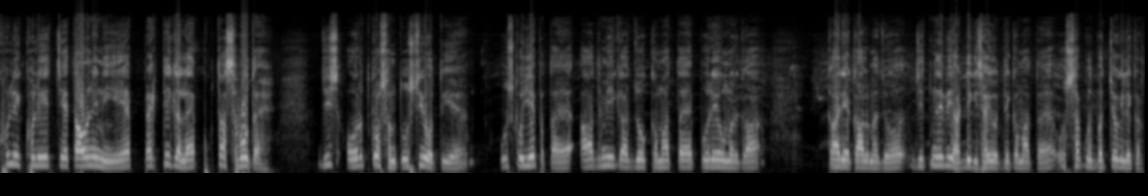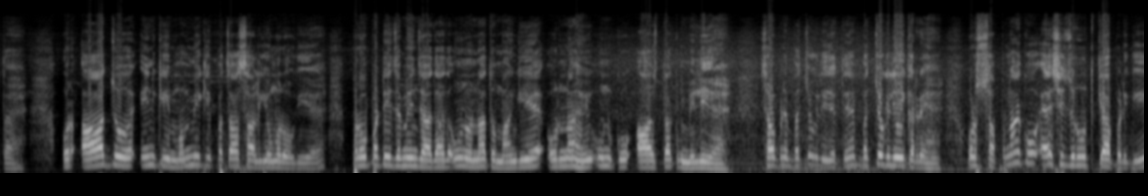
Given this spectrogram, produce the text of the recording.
खुली खुली चेतावनी नहीं है प्रैक्टिकल है पुख्ता सबूत है। जिस औरत को संतुष्टि होती है, उसको ये पता है, आदमी का जो कमाता है, पूरे उम्र का कार्यकाल में जो जितने भी हड्डी घिसाई होती कमाता है, वो सब कुछ बच्चों के लिए करता है। और आज जो इनकी मम्मी की पचास साल की उम्र हो गई है प्रॉपर्टी ज़मीन जायदाद उन्होंने ना तो मांगी है और ना ही उनको आज तक मिली है। सब अपने बच्चों के लिए देते हैं, बच्चों के लिए ही कर रहे हैं। और सपना को ऐसी ज़रूरत क्या पड़ेगी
